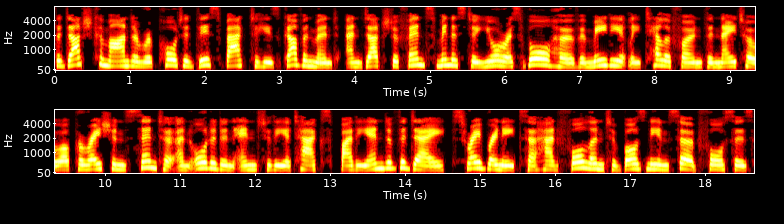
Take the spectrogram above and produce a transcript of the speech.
The Dutch commander reported this back to his government, and Dutch Defence Minister Joris Voorhoeve immediately telephoned the NATO Operations Centre and ordered an end to the attacks. By the end of the day, Srebrenica had fallen to Bosnian Serb forces,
